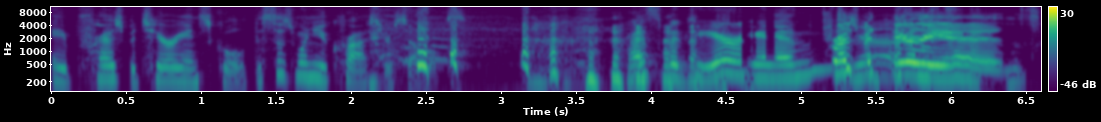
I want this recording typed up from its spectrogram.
a Presbyterian school. This is when you cross yourselves. Presbyterian. Presbyterians.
